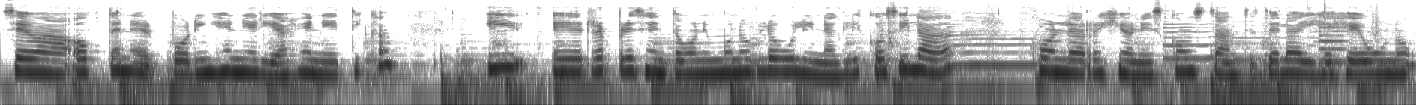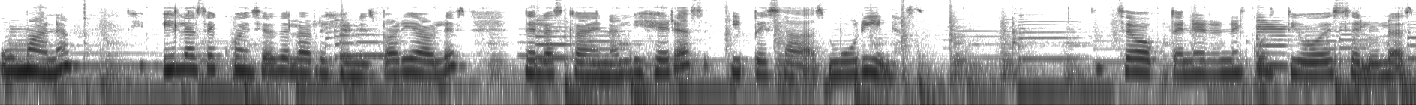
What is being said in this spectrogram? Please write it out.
Se va a obtener por ingeniería genética y eh, representa una inmunoglobulina glicosilada con las regiones constantes de la IgG1 humana y las secuencias de las regiones variables de las cadenas ligeras y pesadas murinas. Se va a obtener en el cultivo de células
